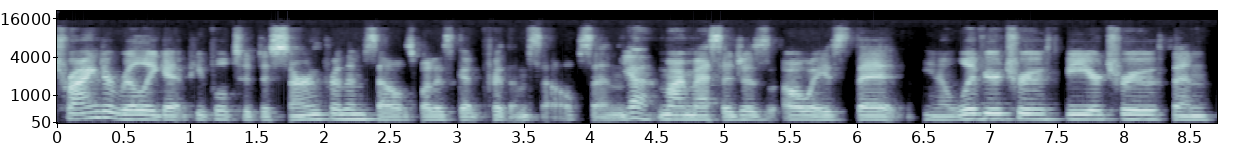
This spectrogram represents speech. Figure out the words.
trying to really get people to discern for themselves what is good for themselves. And yeah. my message is always that, you know, live your truth, be your truth, and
